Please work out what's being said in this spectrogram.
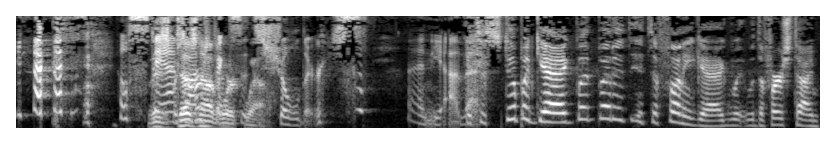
He'll stand does on not Fixit's work well. shoulders. And yeah, that, It's a stupid gag, but but it, it's a funny gag with, with the first time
